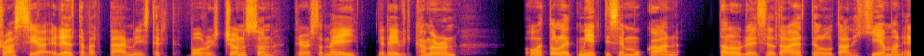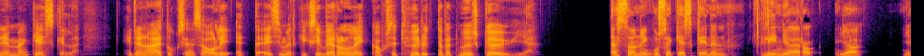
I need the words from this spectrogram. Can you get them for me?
Trussia edeltävät pääministerit Boris Johnson, Theresa May ja David Cameron ovat olleet miettisen mukaan taloudelliselta ajattelultaan hieman enemmän keskellä. Heidän ajatuksensa oli, että esimerkiksi veronleikkaukset hyödyttävät myös köyhiä. Tässä on niin kuin se keskeinen linjaero ja, ja,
